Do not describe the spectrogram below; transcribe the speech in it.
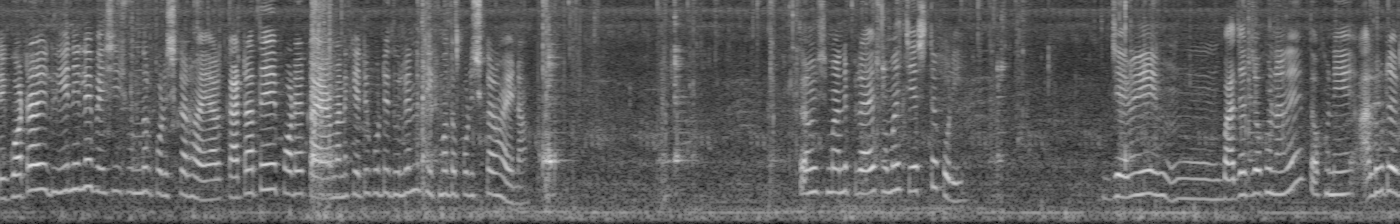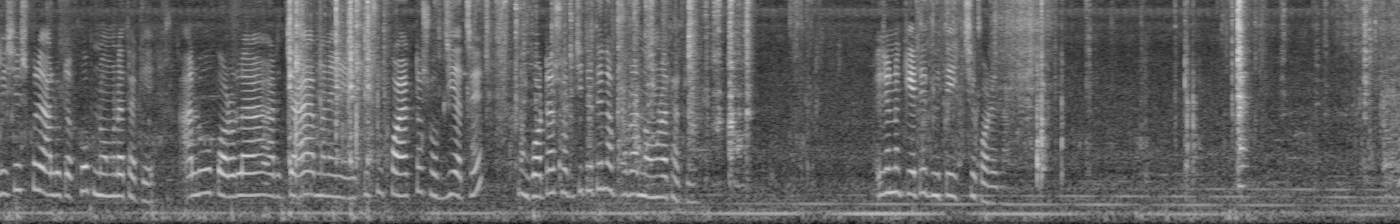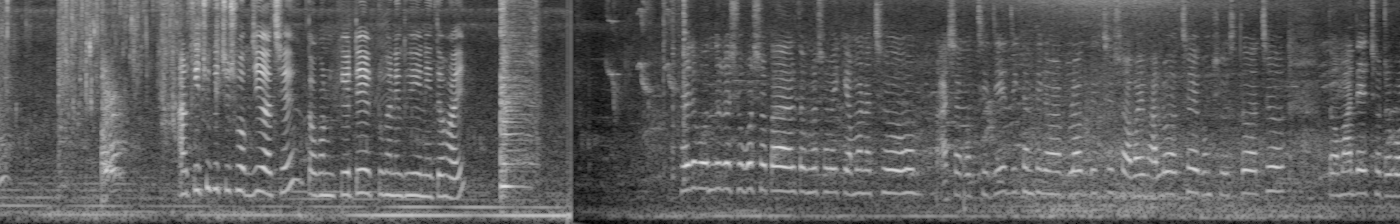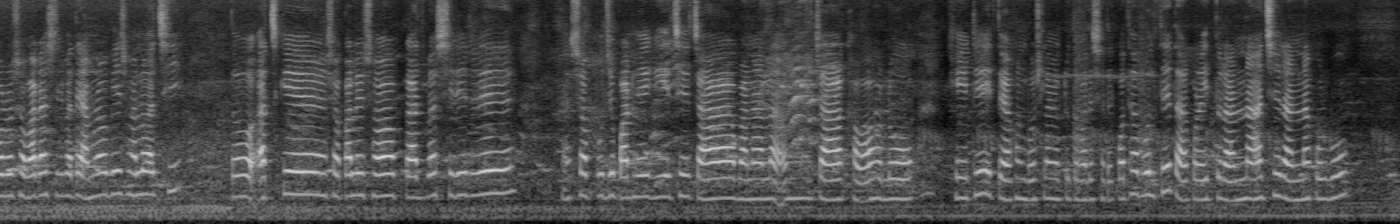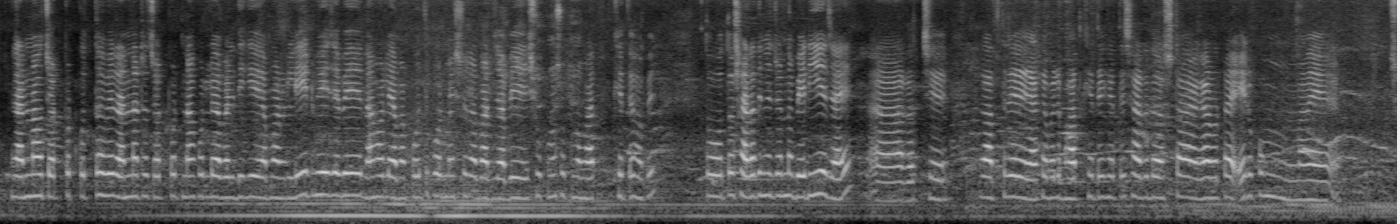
এই গোটায় ধুয়ে নিলে বেশি সুন্দর পরিষ্কার হয়। আর কাটাতে পরে মানে কেটে কুটে ধুলে না ঠিকমতো পরিষ্কার হয় না। তো আমি মানে প্রায় সময় চেষ্টা করি। যে আমি বাজার যখন আনে, তখনই আলুটা, বিশেষ করে আলুটা, খুব নোংরা থাকে। আলু, করলা আর যা মানে কিছু কয়েকটা সবজি আছে গোটা সবজিটাতে না পুরো নোংরা থাকে। এই জন্য কেটে ধুতে ইচ্ছে করে না। আর কিছু কিছু সবজি আছে, তখন কেটে একটুখানি ধুয়ে নিতে হয়। বন্ধুরা, শুভ সকাল। তোমরা সবাই কেমন আছো? আশা করছি যে যেখান থেকে আমার ব্লগ দেখছ, সবাই ভালো আছো এবং সুস্থ আছো। তোমাদের ছোট বড় সবার আশীর্বাদে আমরাও বেশ ভালো আছি। তো আজকে সকালে সব কাজ বাজ সেরে সব পুজো পাঠ হয়ে গিয়েছে। চা বানালাম, চা খাওয়া হলো, খেয়ে তো এখন বসলাম একটু তোমাদের সাথে কথা বলতে। তারপরে এই তো রান্না আছে, রান্না করব। রান্নাও চটপট করতে হবে, রান্নাটা চটপট না করলে আবার এদিকে আমার লেট হয়ে যাবে, না হলে আমার প্রতিপরমেশ্বর আবার যাবে শুকনো শুকনো ভাত খেতে হবে। তো তো সারাদিনের জন্য বেরিয়ে যায়, আর হচ্ছে রাত্রে একেবারে ভাত খেতে খেতে সাড়ে দশটা, এগারোটা এরকম মানে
